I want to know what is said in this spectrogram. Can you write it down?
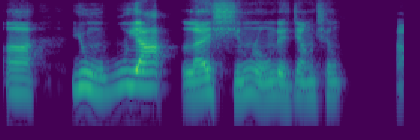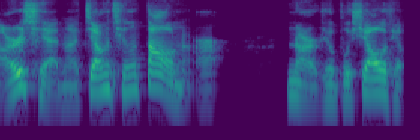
啊，用乌鸦来形容这江青啊，而且呢，江青到哪儿哪儿就不消停。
